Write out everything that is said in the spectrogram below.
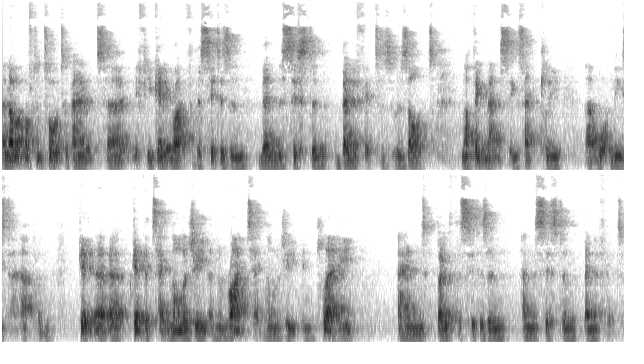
and I've often talked about uh, if you get it right for the citizen, then the system benefits as a result. And I think that's exactly uh, what needs to happen get, uh, uh, get the technology and the right technology in play, and both the citizen and the system benefit.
